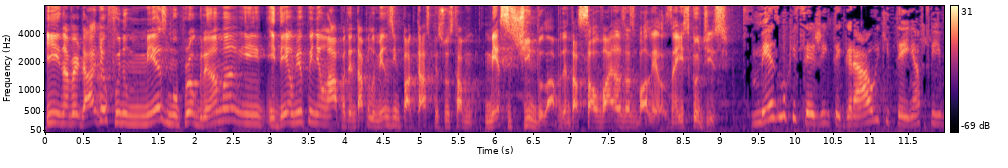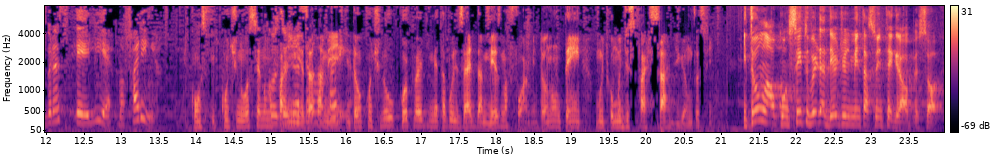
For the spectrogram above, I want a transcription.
E na verdade eu fui no mesmo programa e, e dei a minha opinião lá para tentar pelo menos impactar as pessoas que estavam me assistindo lá, para tentar salvar elas das balelas, né? Isso que eu disse. Mesmo que seja integral e que tenha fibras, ele é uma farinha continua sendo uma continua farinha, sendo exatamente. Uma farinha. Então continua, o corpo vai metabolizar ele da mesma forma. Então não tem muito como disfarçar, digamos assim. Então vamos lá, o conceito verdadeiro de alimentação integral, pessoal.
